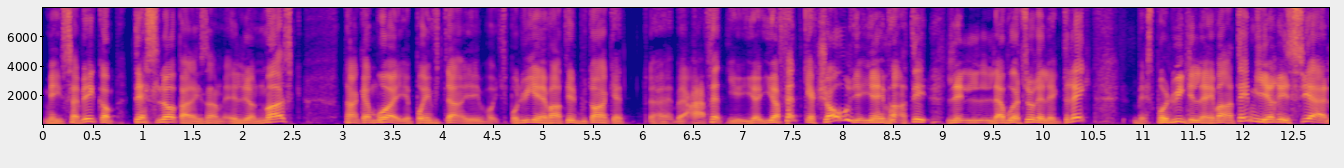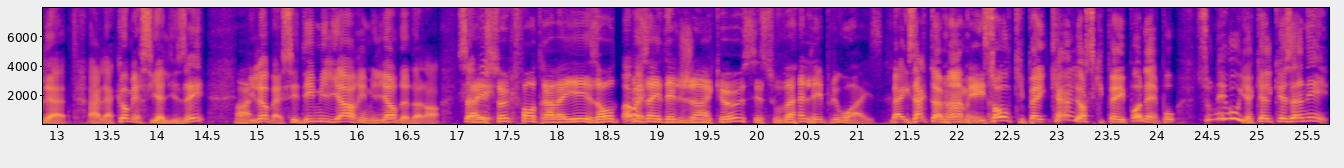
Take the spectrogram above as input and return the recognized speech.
Mais vous savez, comme Tesla, par exemple, Elon Musk, tant qu'à moi, il n'est pas invitant, c'est pas lui qui a inventé le bouton enquête. Euh, ben, en fait, il a, il a fait quelque chose, il a inventé la voiture électrique. Ben, c'est pas lui qui l'a inventé, mais il a réussi à la, à la commercialiser. Ouais. Puis là, ben, c'est des milliards et milliards de dollars. Ceux qui font travailler les autres Ah plus ouais. intelligents qu'eux, c'est souvent les plus wise. Ben exactement, mais sauf qu'ils payent quand lorsqu'ils payent pas d'impôts? Souvenez-vous, il y a quelques années,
